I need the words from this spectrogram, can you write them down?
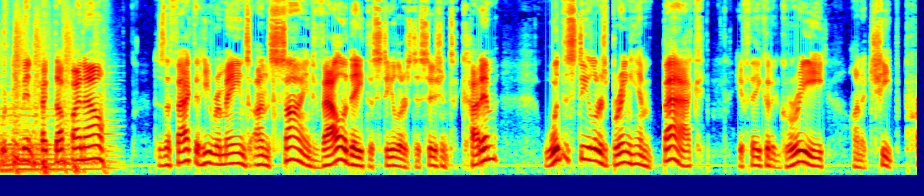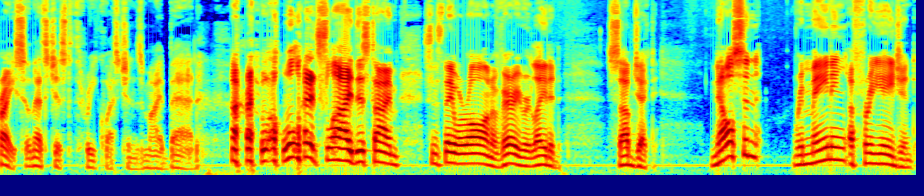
wouldn't he have been picked up by now? Does the fact that he remains unsigned validate the Steelers' decision to cut him? Would the Steelers bring him back if they could agree on a cheap price? And that's just three questions. My bad. All right, well, we'll let it slide this time since they were all on a very related subject. Nelson remaining a free agent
